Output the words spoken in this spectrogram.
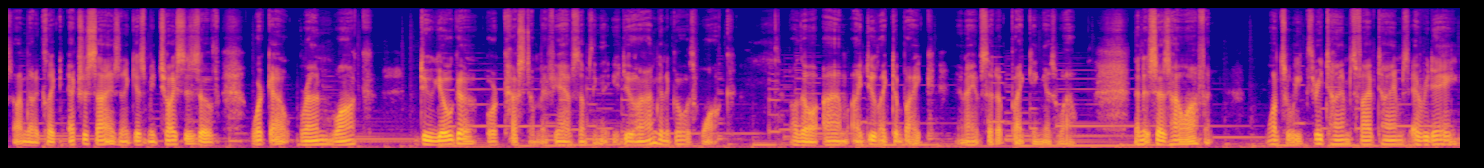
So I'm going to click exercise and it gives me choices of workout, run, walk, do yoga, or custom if you have something that you do. And I'm going to go with walk. Although um, I do like to bike and I have set up biking as well. Then it says how often once a week, three times, five times, every day.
